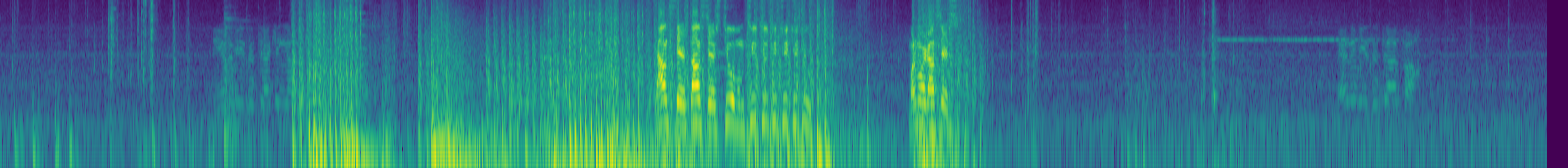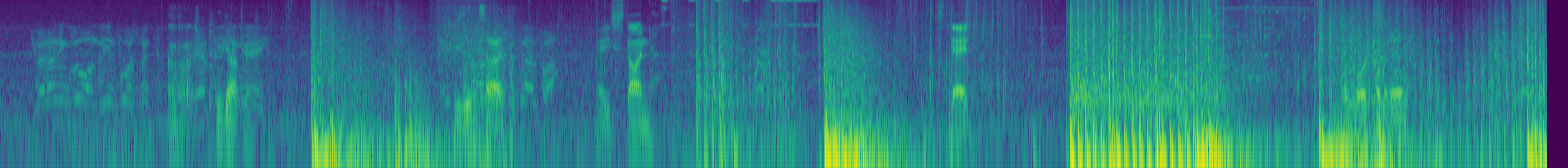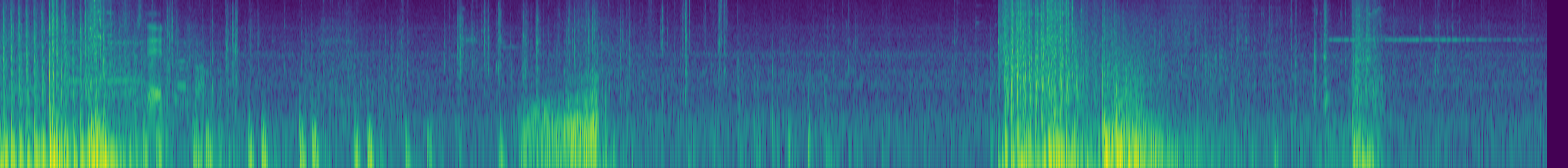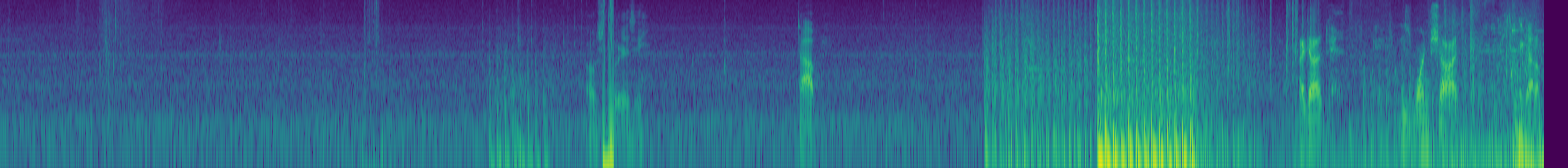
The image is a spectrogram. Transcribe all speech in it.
Downstairs, downstairs. Two of them. Two, two, two, two, two, two. One more downstairs. Enemy at Alpha. You are running low on reinforcements. Uh, he got me. He's inside. Yeah, he's stunned. He's dead. One more coming in. He's dead. Oh shit, where is he? Top. I got. He's one shot. I got him.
